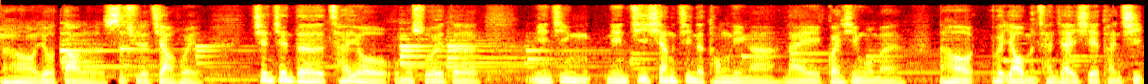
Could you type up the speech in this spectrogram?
然后又到了市区的教会，渐渐的才有我们所谓的年近年纪相近的同龄啊，来关心我们，然后会邀我们参加一些团契。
